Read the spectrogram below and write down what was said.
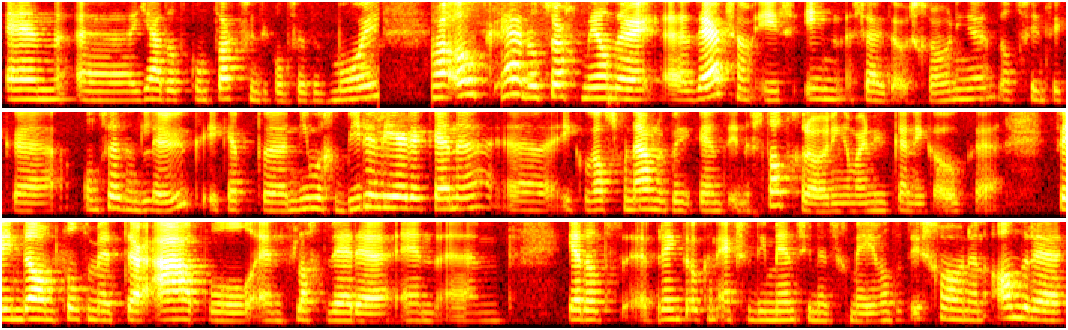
En ja, dat contact vind ik ontzettend mooi. Maar ook hè, dat Zorgmeander uh, werkzaam is in Zuidoost-Groningen. Dat vind ik uh, ontzettend leuk. Ik heb nieuwe gebieden leren kennen. ik was voornamelijk bekend in de stad Groningen. Maar nu ken ik ook Veendam tot en met Ter Apel en Vlachtwedde. En um, ja, dat brengt ook een extra dimensie met zich mee. Want het is gewoon een andere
